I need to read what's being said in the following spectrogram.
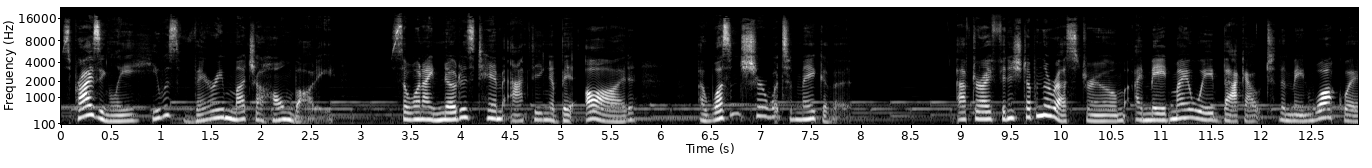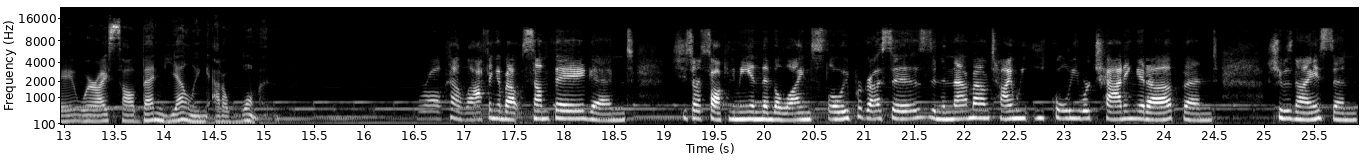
Surprisingly, he was very much a homebody. So when I noticed him acting a bit odd, I wasn't sure what to make of it. After I finished up in the restroom, I made my way back out to the main walkway where I saw Ben yelling at a woman. We're all kind of laughing about something, and she starts talking to me, and then the line slowly progresses. And in that amount of time, we equally were chatting it up, and she was nice. And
